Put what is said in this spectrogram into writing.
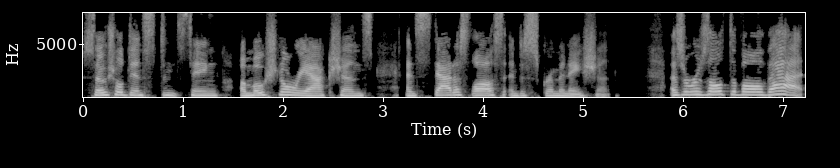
social distancing, emotional reactions, and status loss and discrimination. As a result of all that,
